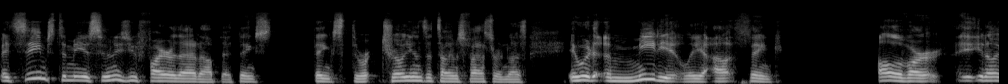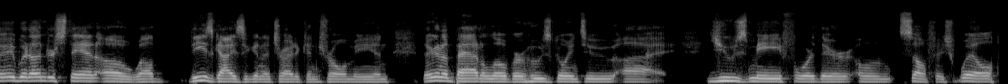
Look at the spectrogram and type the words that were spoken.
it seems to me as soon as you fire that up, that things thinks thr trillions of times faster than us, it would immediately outthink all of our, you know, it would understand, oh, well, these guys are going to try to control me and they're going to battle over who's going to uh, use me for their own selfish will.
